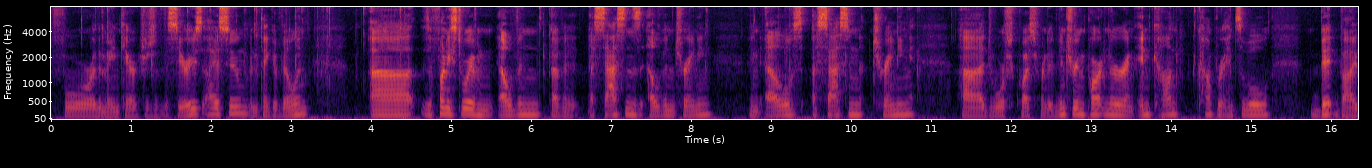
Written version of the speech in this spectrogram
for the main characters of the series, I assume, and think a villain. Uh, there's a funny story of an elven of an assassin's elven training, an elves assassin training, uh, dwarf's quest for an adventuring partner, an incomprehensible bit by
